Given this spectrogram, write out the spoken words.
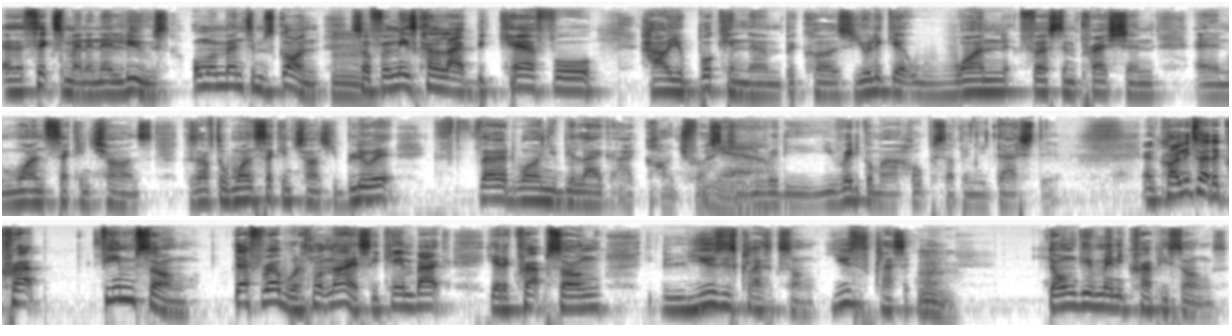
as a six man and they lose, all momentum's gone. So for me, it's kind of like be careful how you're booking them because you only get one first impression and one second chance. Because after one second chance, you blew it. Third one, you'd be like, I can't trust Yeah. you. You already, you already got my hopes up and you dashed it. And Carlito had a crap theme song. Def Rebel. That's not nice. He came back. He had a crap song. Use his classic song. Use his classic one. Don't give him any crappy songs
